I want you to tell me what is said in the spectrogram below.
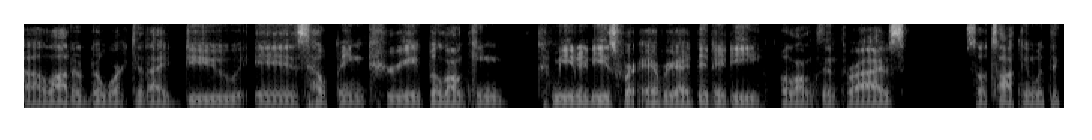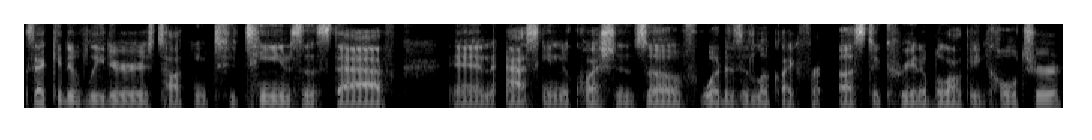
Uh, a lot of the work that I do is helping create belonging communities where every identity belongs and thrives. So, talking with executive leaders, talking to teams and staff, and asking the questions of what does it look like for us to create a belonging culture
